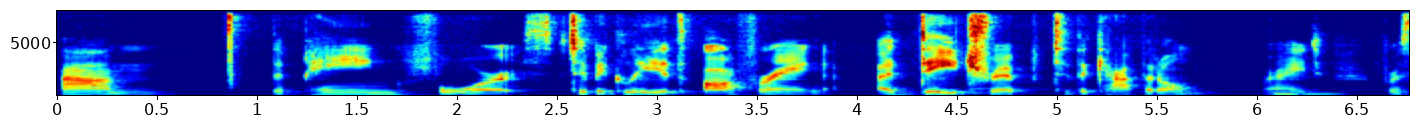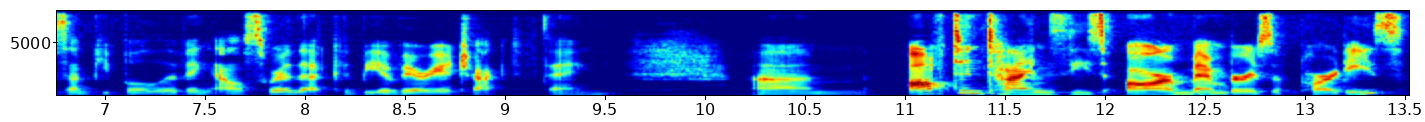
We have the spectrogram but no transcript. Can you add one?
Um, the paying for typically it's offering a day trip to the capital, right? Mm-hmm. For some people living elsewhere, that could be a very attractive thing. Um, oftentimes, these are members of parties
